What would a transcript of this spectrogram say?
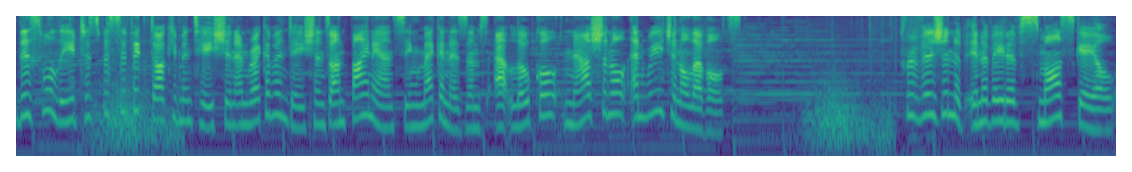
This will lead to specific documentation and recommendations on financing mechanisms at local, national, and regional levels. Provision of innovative small-scale,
